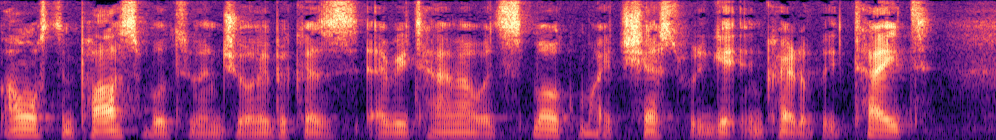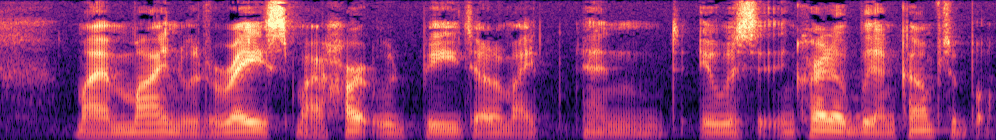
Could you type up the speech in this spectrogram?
almost impossible to enjoy because every time I would smoke, my chest would get incredibly tight my mind would race, my heart would beat out of my, and it was incredibly uncomfortable.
